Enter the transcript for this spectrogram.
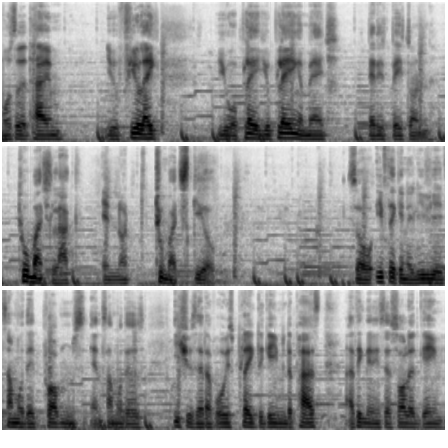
Most of the time, you feel like you are play you're playing a match that is based on too much luck and not too much skill. So if they can alleviate some of that problems and some of those issues that have always plagued the game in the past, I think then it's a solid game.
